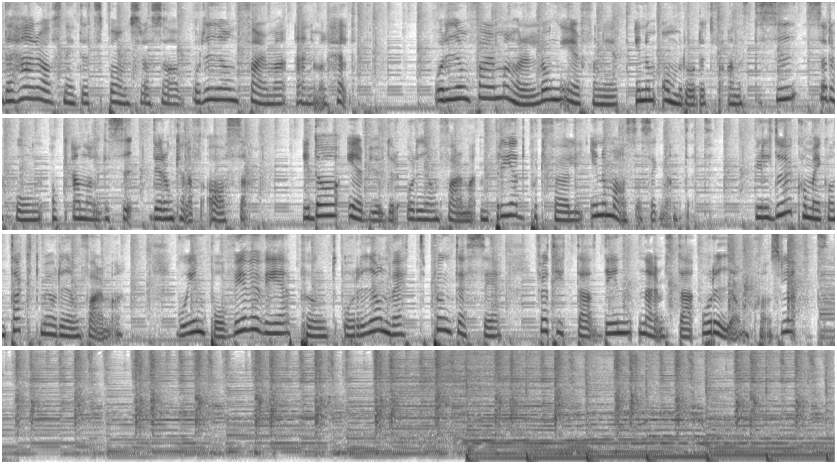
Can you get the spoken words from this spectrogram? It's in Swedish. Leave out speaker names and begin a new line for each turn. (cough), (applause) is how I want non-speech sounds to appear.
Det här avsnittet sponsras av Orion Pharma Animal Health. Orion Pharma har en lång erfarenhet inom området för anestesi, sedation och analgesi, det de kallar för ASA. Idag erbjuder Orion Pharma en bred portfölj inom ASA-segmentet. Vill du komma i kontakt med Orion Pharma? Gå in på www.orionvet.se för att hitta din närmsta Orion-konsulent.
